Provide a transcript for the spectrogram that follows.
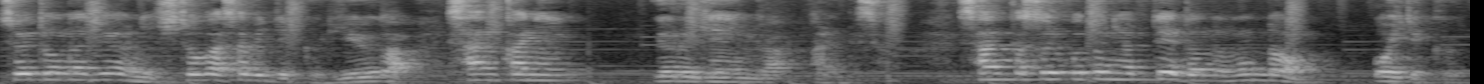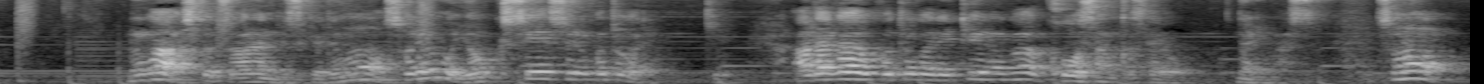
それと同じように人が錆びていく理由が酸化による原因があるんですよ。酸化することによってどんどんどんどん老いていくのが一つあるんですけどもそれを抑制することができる。抗うことができるのが抗酸化作用になります。その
